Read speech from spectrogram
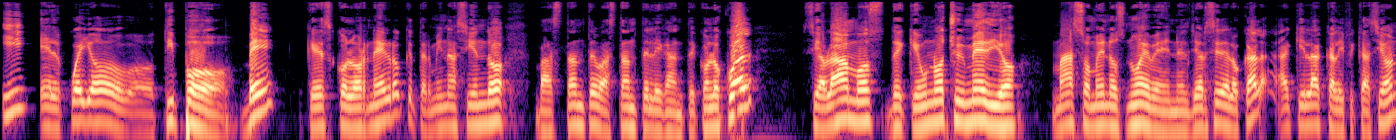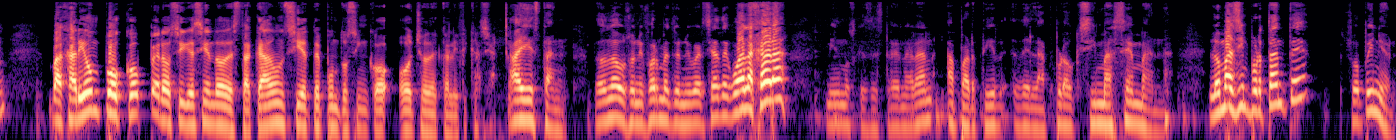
y el cuello tipo B, que es color negro, que termina siendo bastante, bastante elegante. Con lo cual, si hablábamos de que un ocho y medio, más o menos nueve en el jersey de local, aquí la calificación bajaría un poco, pero sigue siendo destacado un 7.58 de calificación. Ahí están los nuevos uniformes de Universidad de Guadalajara, mismos que se estrenarán a partir de la próxima semana. Lo más importante, su opinión.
